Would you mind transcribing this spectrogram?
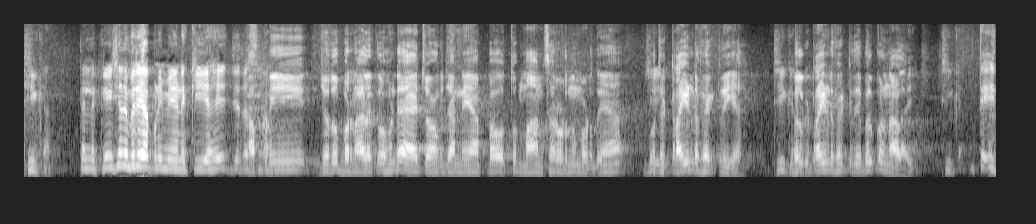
ਠੀਕ ਆ। ਤੇ ਲੋਕੇਸ਼ਨ ਵੀਰੇ ਆਪਣੀ ਮੇਨ ਕੀ ਹੈ ਇਹ ਜੇ ਦੱਸਣਾ? ਆਪਣੀ ਜਦੋਂ ਬਰਨਾਲੇ ਤੋਂ ਹੰਡਿਆਇਆ ਚੌਂਕ ਜਾਂਦੇ ਆ ਆਪਾਂ ਉੱਥੋਂ ਮਾਨਸਾ ਰੋਡ ਨੂੰ ਮੁੜਦੇ ਆ ਉੱਥੇ ਟ੍ਰਾਈਡੈਂਟ ਫੈਕਟਰੀ ਆ। ਠੀਕ ਬਿਲਕੁਲ ਟ੍ਰਾਈਡੈਂਟ ਫੈਕਟਰੀ ਦੇ ਬਿਲਕੁਲ ਨਾਲ ਆ ਜੀ। ਠੀਕ ਆ। ਤੇ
